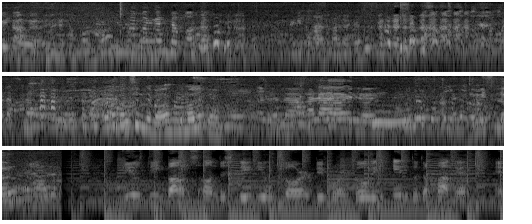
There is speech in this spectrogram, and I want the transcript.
Kita mo yan. Maganda pa. Pero good sin, di ba? Bumalik eh. Nakakalain yun. Miss Loan? Guilty bounce on the stadium floor before going into the pocket and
